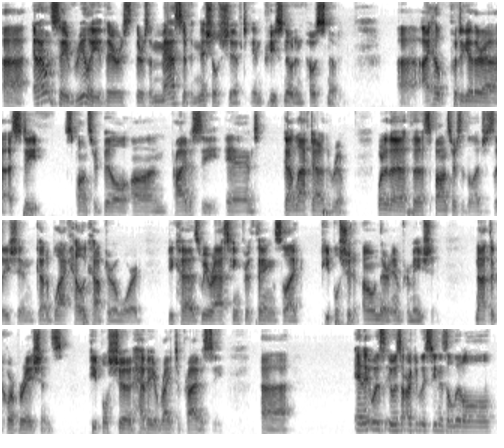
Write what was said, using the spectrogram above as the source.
uh, and I would say, really, there's there's a massive initial shift in pre-Snowden, post-Snowden. Uh, I helped put together a, a state-sponsored bill on privacy and got laughed out of the room. One of the the sponsors of the legislation got a black helicopter award because we were asking for things like people should own their information, not the corporations. People should have a right to privacy, uh, and it was it was arguably seen as a little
